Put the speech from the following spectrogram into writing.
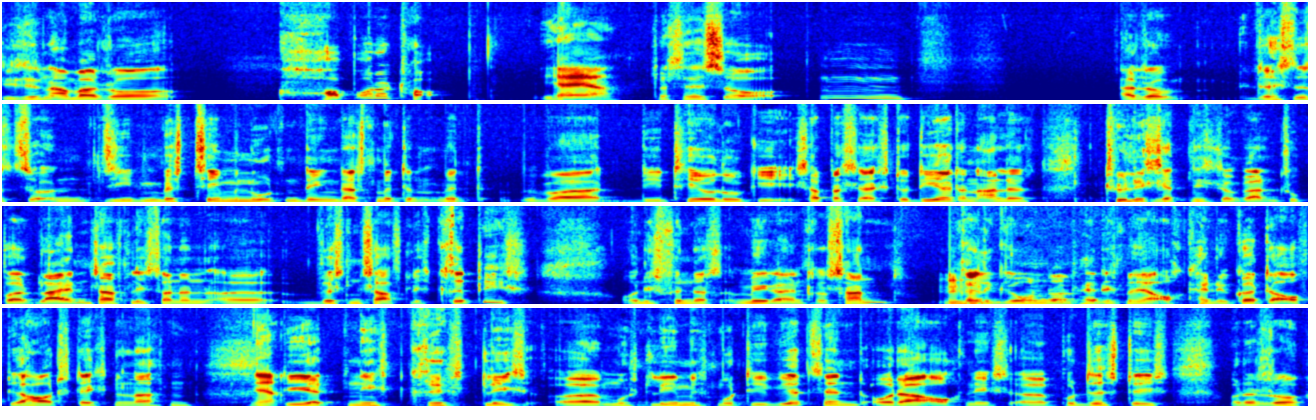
Die sind aber so hopp oder top. Ja, ja. Das ist so. hm, Also, das ist so ein sieben bis zehn Minuten Ding, das mit, mit über die Theologie. Ich habe das ja studiert und alles. Natürlich jetzt nicht so ganz super leidenschaftlich, sondern äh, wissenschaftlich kritisch. Und ich finde das mega interessant. Religion, sonst hätte ich mir ja auch keine Götter auf die Haut stechen lassen, Ja. die jetzt nicht christlich, äh, muslimisch motiviert sind oder auch nicht äh, buddhistisch oder so,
